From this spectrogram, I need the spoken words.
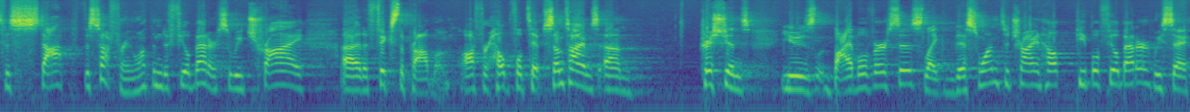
to stop the suffering, want them to feel better. So we try uh, to fix the problem, offer helpful tips. Sometimes um, Christians use Bible verses like this one to try and help people feel better. We say,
